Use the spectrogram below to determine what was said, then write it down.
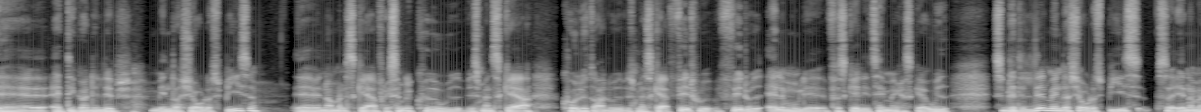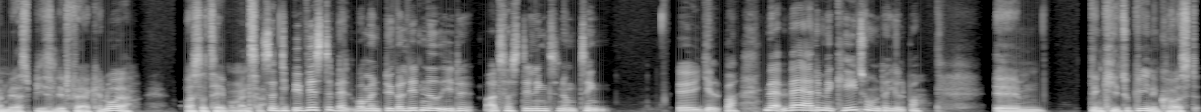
øh, at det gør det lidt mindre sjovt at spise, øh, når man skærer for eksempel kød ud, hvis man skærer kulhydrat ud, hvis man skærer fedt ud, fedt ud, alle mulige forskellige ting, man kan skære ud, så bliver det lidt mindre sjovt at spise, så ender man med at spise lidt færre kalorier, og så taber man sig. Så de bevidste valg, hvor man dykker lidt ned i det og tager stilling til nogle ting, øh, hjælper. Hvad, hvad er det med ketoen, der hjælper? Øhm, den ketogene kost,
